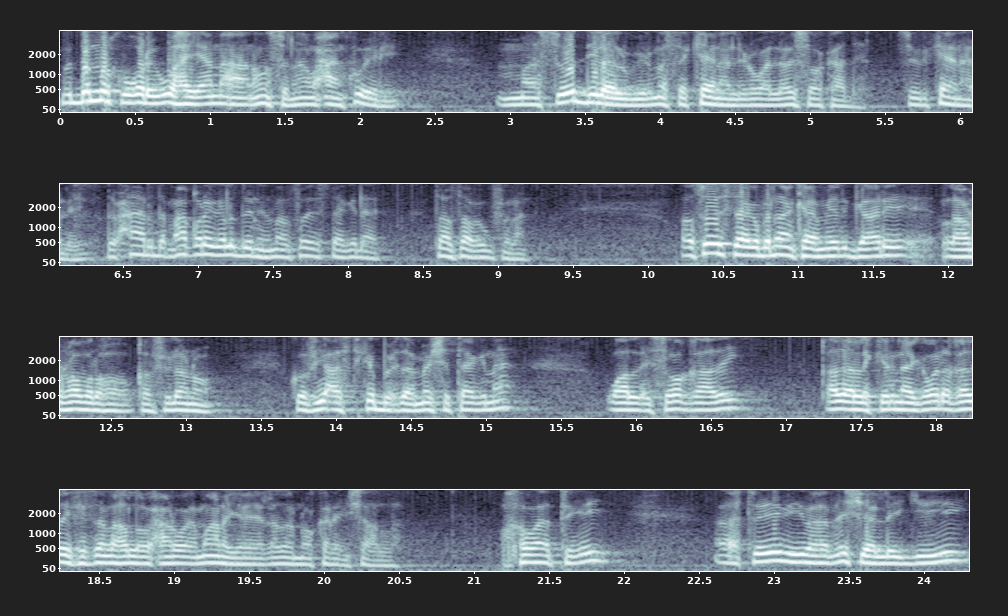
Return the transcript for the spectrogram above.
muddo markuu qori igu haya ana aan waxaan ku eri ma soo dilaa lagu yiri mase keena la yiri waa loo soo kaade soo yiri keena la irda maxaa qoriga la doonaysa? Ma soo istaaga dhaad ugu filan soo istaaga banaanka mid gaari laan roob laho qanfilano koofiya casti ka buuxdaa meesha taagnaa waa la isoo qaaday. Qadaa la karinaya gabadha qadaykiisan la hadlo waxaan u imaanayaa qadan oo kale insha allah waa tegey. Madaxtooyadii baa meeshaa la geeyey.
